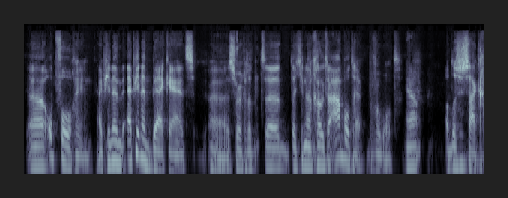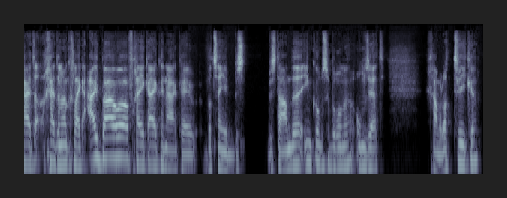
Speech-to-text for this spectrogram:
eh, opvolging? Heb je een, heb je een backend? Zorg dat, dat je een groter aanbod hebt, bijvoorbeeld. Ja. Dat is een zaak. Ga je, het, ga je dan ook gelijk uitbouwen? Of ga je kijken naar, oké, wat zijn je bes- bestaande inkomstenbronnen, omzet? Gaan we dat tweaken?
